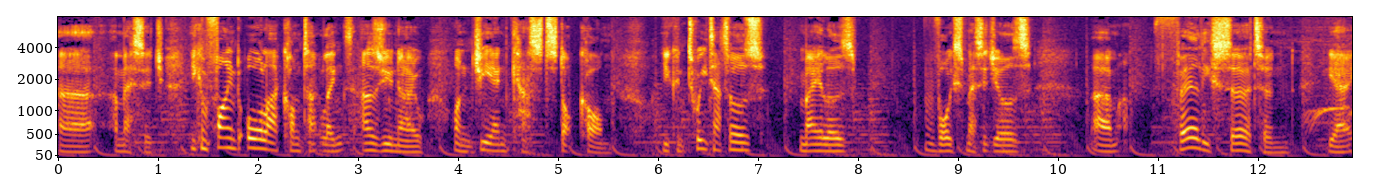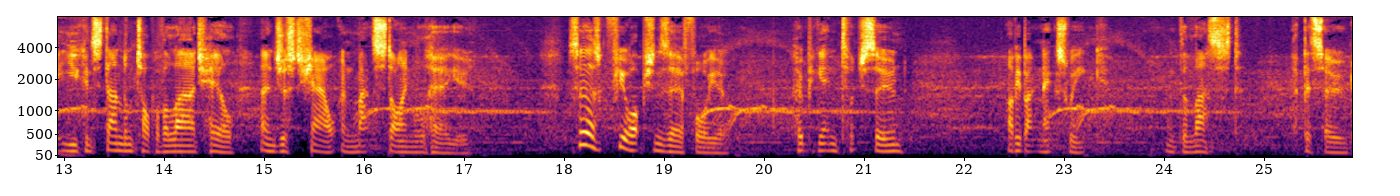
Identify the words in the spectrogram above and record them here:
uh, a message? You can find all our contact links, as you know, on gncasts.com. You can tweet at us, mail us, voice message us. Um, fairly certain, yeah, you can stand on top of a large hill and just shout, and Matt Stein will hear you. So there's a few options there for you. Hope you get in touch soon. I'll be back next week with the last episode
